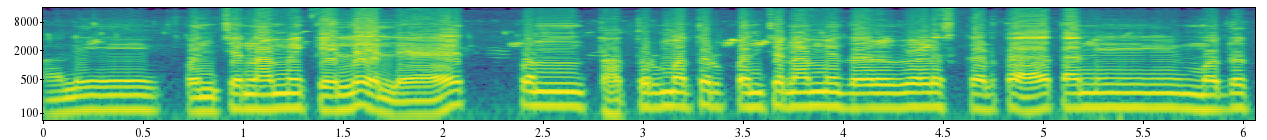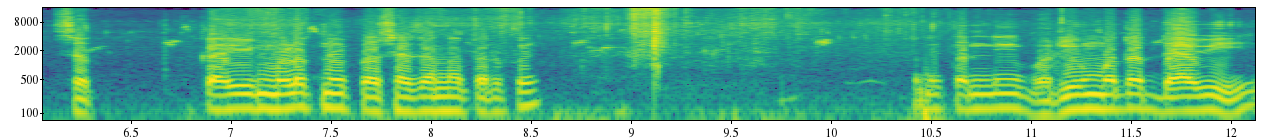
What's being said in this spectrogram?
आणि पंचनामे केलेले आहेत पण थातूर मातूर पंचनामे दरवेळेस करतात आणि मदत शेत काही मिळत नाही प्रशासनातर्फे. आणि त्यांनी भरीव मदत द्यावी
